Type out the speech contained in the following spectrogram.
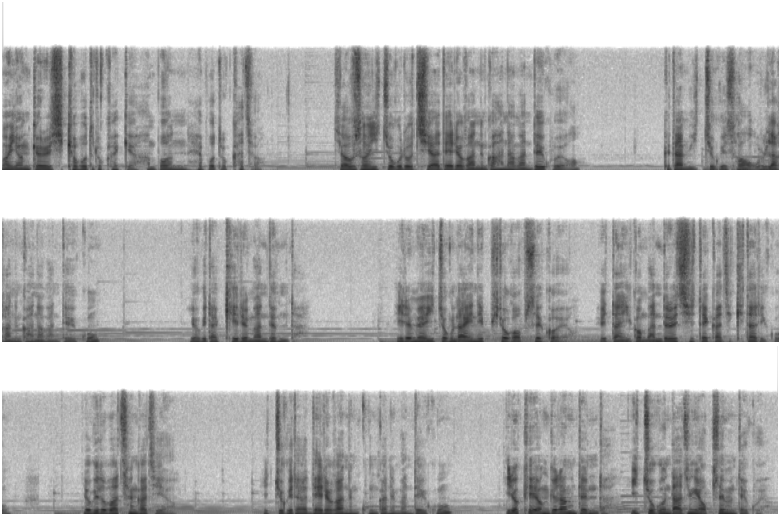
연결을 시켜보도록 할게요. 한번 해보도록 하죠. 자 우선 이쪽으로 지하 내려가는 거 하나 만들고요. 그 다음 이쪽에서 올라가는 거 하나 만들고 여기다 길을 만듭니다. 이러면 이쪽 라인이 필요가 없을 거예요. 일단 이거 만들어질 때까지 기다리고 여기도 마찬가지예요. 이쪽에다가 내려가는 공간을 만들고 이렇게 연결하면 됩니다. 이쪽은 나중에 없애면 되고요.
